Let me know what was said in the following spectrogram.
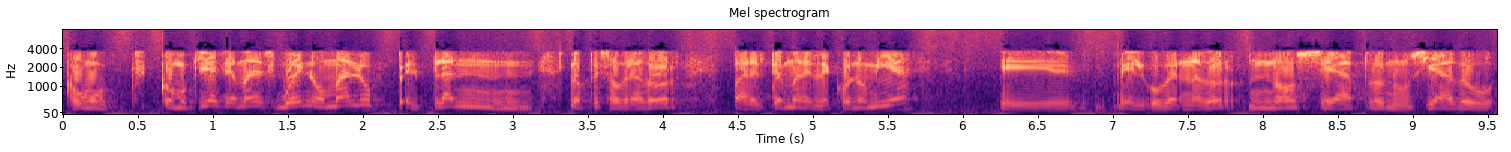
como, como quieras llamar, es bueno o malo, el plan López Obrador para el tema de la economía. Eh, el gobernador no se ha pronunciado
